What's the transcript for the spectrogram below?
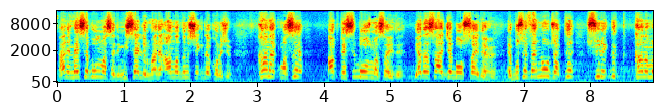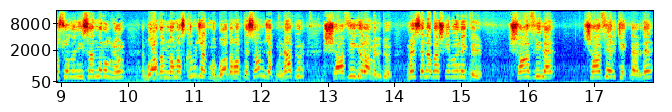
hani mezhep olmasaydı misal diyorum hani anladığınız şekilde konuşayım. Kan akması abdesti bozmasaydı ya da sadece bozsaydı. Evet. E bu sefer ne olacaktı? Sürekli kanaması olan insanlar oluyor. E bu adam namaz kılmayacak mı? Bu adam abdest almayacak mı? Ne yapıyor? Şafii'ye göre amel ediyor. Mesela başka bir örnek vereyim. Şafiler, Şafi erkeklerde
